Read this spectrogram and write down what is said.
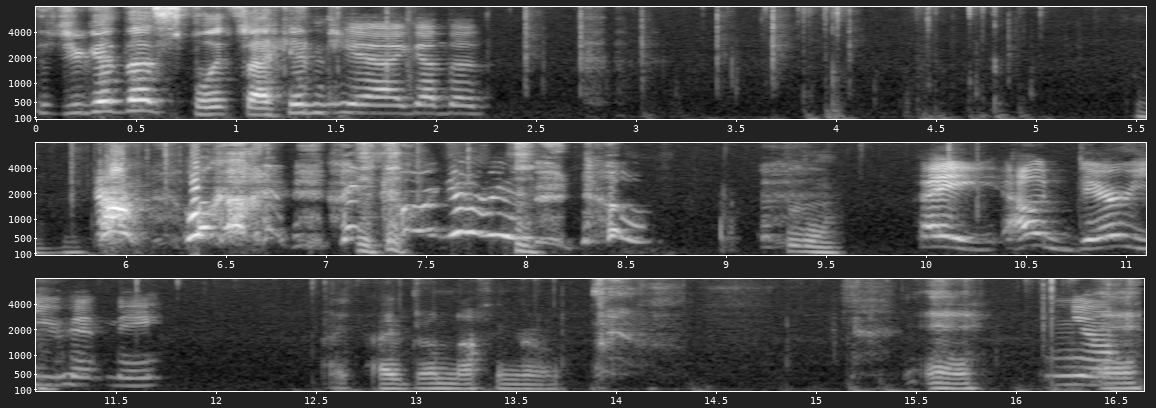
Did you get that split second? Yeah, I got the. Mhm. Ah! Oh god! He's coming at me! No! Boom. Hey, how dare you hit me? I, I've done nothing wrong. eh, No, eh,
